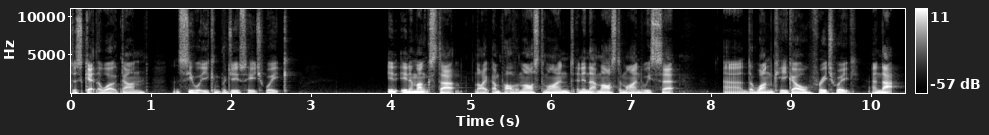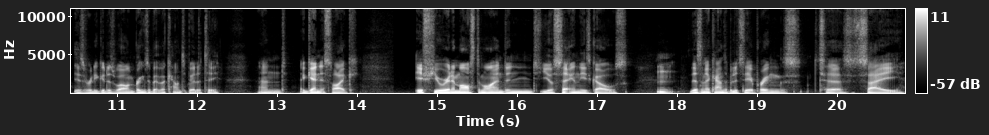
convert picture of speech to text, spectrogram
just get the work done and see what you can produce each week. In, in amongst that, like I'm part of a mastermind, and in that mastermind we set uh, the one key goal for each week, and that is really good as well and brings a bit of accountability. And again, it's like if you're in a mastermind and you're setting these goals, Mm. there's an accountability it brings to say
